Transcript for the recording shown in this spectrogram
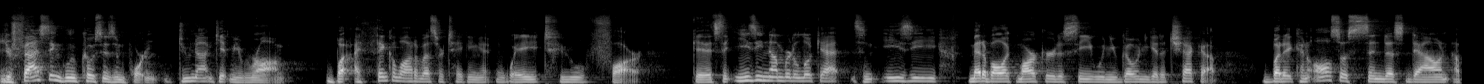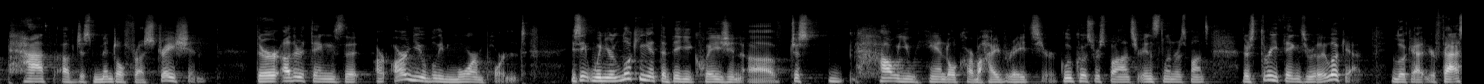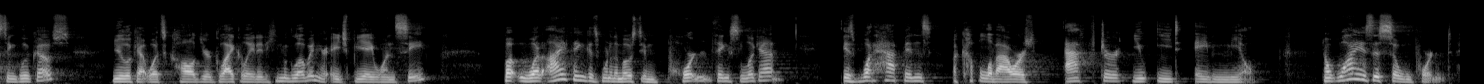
Your fasting glucose is important. Do not get me wrong. But I think a lot of us are taking it way too far. Okay, it's the easy number to look at. It's an easy metabolic marker to see when you go and get a checkup. But it can also send us down a path of just mental frustration. There are other things that are arguably more important. You see, when you're looking at the big equation of just how you handle carbohydrates, your glucose response, your insulin response, there's three things you really look at. You look at your fasting glucose, you look at what's called your glycosylated hemoglobin, your HbA1c. But what I think is one of the most important things to look at is what happens a couple of hours after you eat a meal. Now, why is this so important?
